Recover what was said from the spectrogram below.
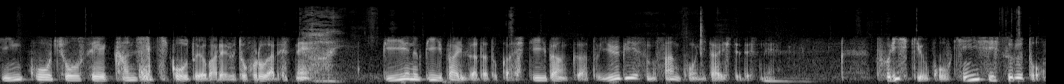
銀行調整監視機構と呼ばれるところがですね、はい、BNP パリザだとかシティバンク、あと UBS の3行に対してですね、取引をこう禁止すると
